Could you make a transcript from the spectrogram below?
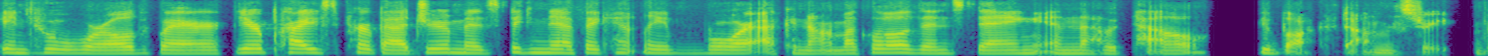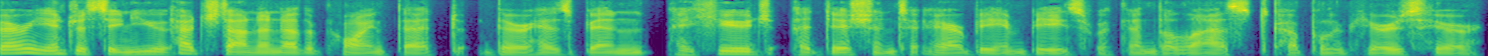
into a world where your price per bedroom is significantly more economical than staying in the hotel two blocks down the mm. street. Very interesting. You touched on another point that there has been a huge addition to Airbnbs within the last couple of years here.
